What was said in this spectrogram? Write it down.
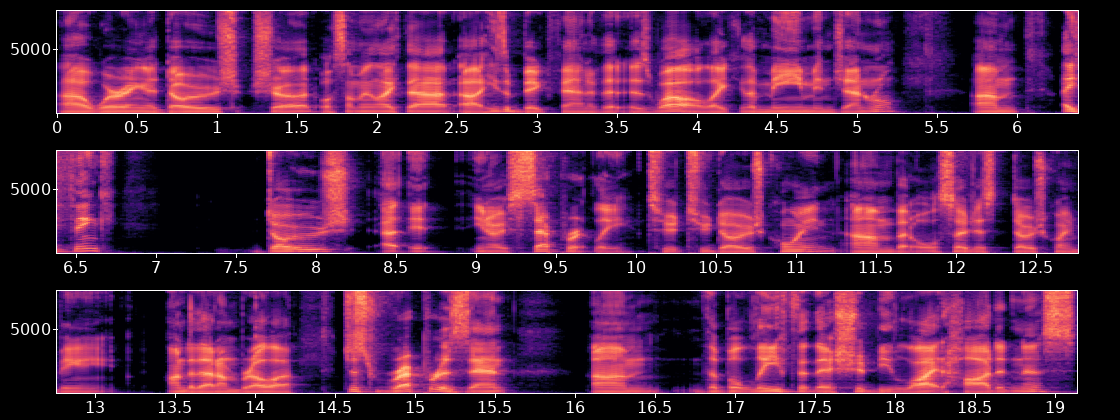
Uh, wearing a Doge shirt or something like that. Uh, he's a big fan of it as well, like the meme in general. Um, I think Doge, uh, it, you know, separately to to Dogecoin, um, but also just Dogecoin being under that umbrella, just represent um, the belief that there should be lightheartedness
